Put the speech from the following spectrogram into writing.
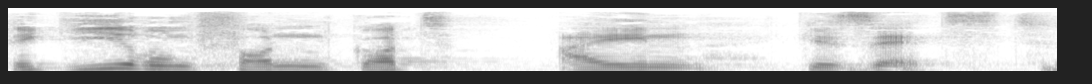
Regierung von Gott eingesetzt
